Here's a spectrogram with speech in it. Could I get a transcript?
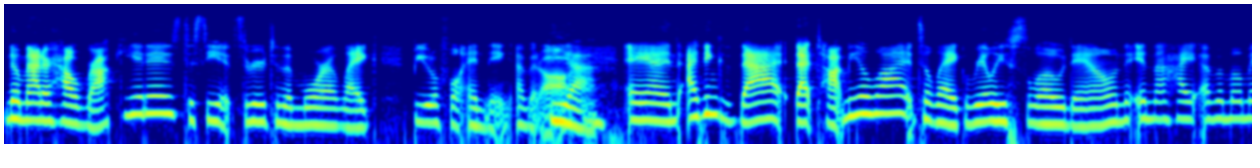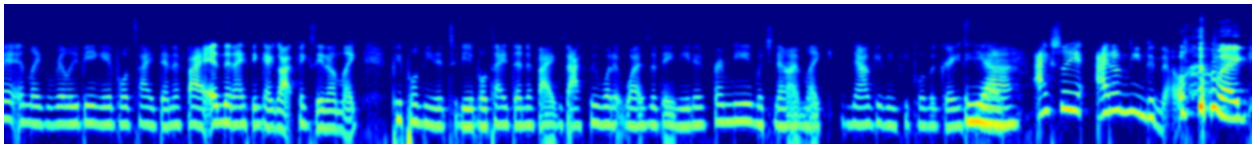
no matter how rocky it is to see it through to the more like beautiful ending of it all. Yeah. And I think that that taught me a lot to like really slow down in the height of a moment and like really being able to identify. And then I think I got fixated on like people needed to be able to identify exactly what it was that they needed from me, which now I'm like now giving people the grace. Be like, Yeah. actually, I don't need to know. like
